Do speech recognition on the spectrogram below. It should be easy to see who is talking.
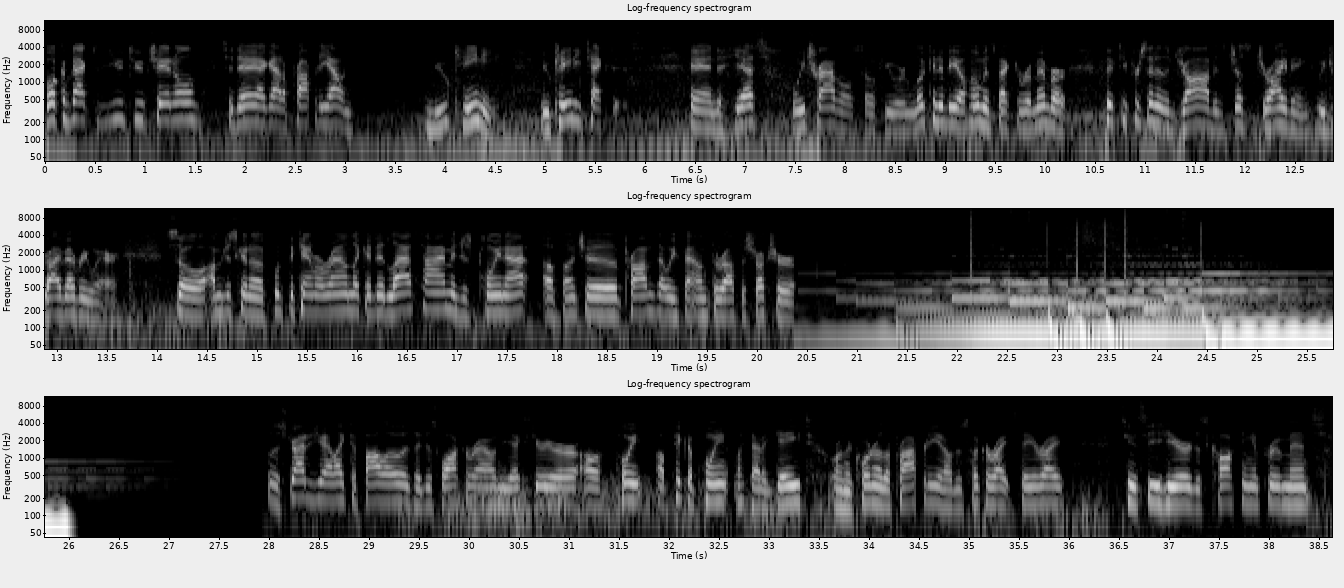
Speaker 1: Welcome back to the YouTube channel. Today I got a property out in New Caney, New Caney, Texas. And yes, we travel. So if you were looking to be a home inspector, remember 50% of the job is just driving. We drive everywhere. So I'm just gonna flip the camera around like I did last time and just point at a bunch of problems that we found throughout the structure. So the strategy I like to follow is I just walk around the exterior. I'll point, I'll pick a point like at a gate or in the corner of the property and I'll just hook a right, stay right. So you can see here, just caulking improvements.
